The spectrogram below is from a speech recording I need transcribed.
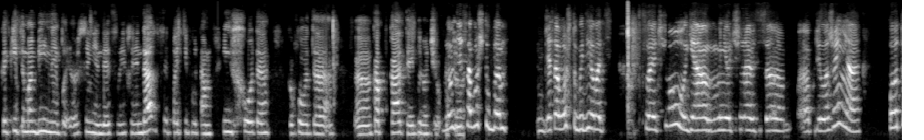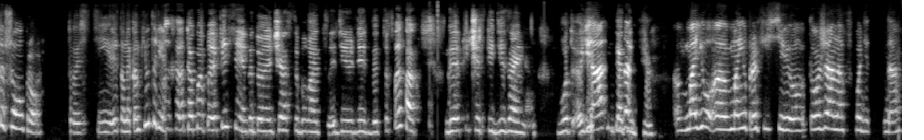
какие-то мобильные приложения для своих редакций по типу там иншота, какого-то э, капката и прочего? Ну, для того, чтобы для того, чтобы делать слайд-шоу, я, мне очень нравится а, приложение Photoshop Pro. То есть и это на компьютере. Такой профессии, которая часто бывает среди людей с ДЦП, как графический дизайнер. Вот э, есть Да, да. В мою, э, в мою профессию тоже она входит, да.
